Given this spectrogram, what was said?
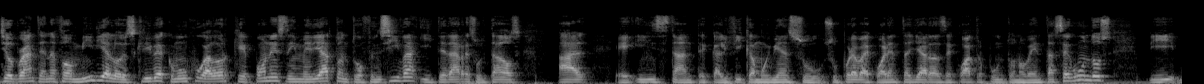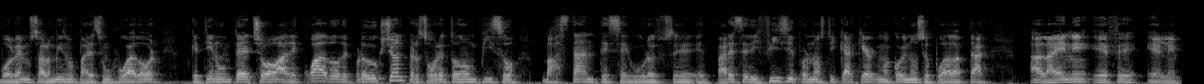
Jill Brandt NFL Media lo describe como un jugador que pones de inmediato en tu ofensiva y te da resultados al eh, instante. Califica muy bien su, prueba de 40 yardas de 4.90 segundos. Y volvemos a lo mismo, parece un jugador que tiene un techo adecuado de producción, pero sobre todo un piso bastante seguro. Se, eh, parece difícil pronosticar que Eric McCoy no se pueda adaptar a la NFL.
